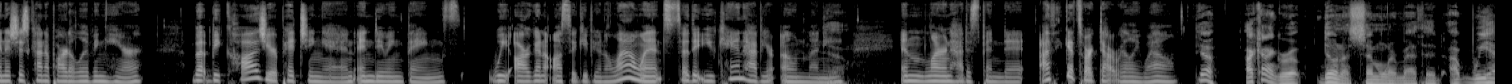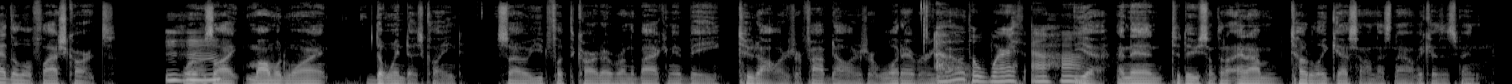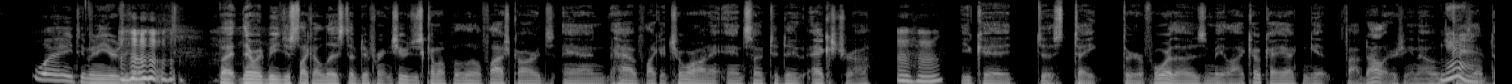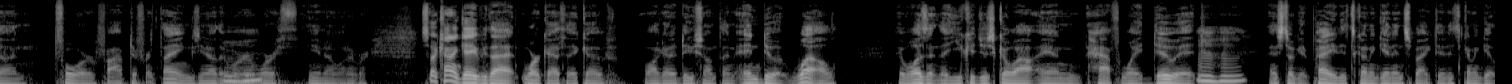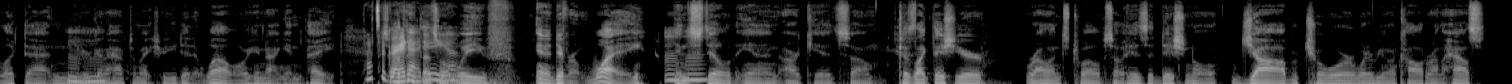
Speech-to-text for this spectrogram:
And it's just kind of part of living here. But because you're pitching in and doing things, we are going to also give you an allowance so that you can have your own money Yeah. and learn how to spend it. I think it's worked out really well. Yeah. I kind of grew up doing a similar method. I, we had the little flashcards where it Mm-hmm. was like mom would want the windows cleaned. So you'd flip the card over on the back and it'd be $2 or $5 or whatever. You oh, know. the worth. Uh huh. Yeah. And then to do something, and I'm totally guessing on this now because it's been way too many years ago. but there would be just like a list of different, she would just come up with little flashcards and have like a chore on it. And so to do extra, Mm-hmm. you could just take three or four of those and be like, okay, I can get five dollars, you know, Yeah. because I've done four or five different things, you know, that Mhm. were worth, you know, whatever. So it kind of gave you that work ethic of, well, I got to do something and do it well. It wasn't that you could just go out and halfway do it Mm-hmm. And still get paid. It's going to get inspected. It's going to get looked at, and you're Mhm. going to have to make sure you did it well, or you're not getting paid. That's a so I great think idea. that's yeah. what we've, in a different way, Mhm. instilled in our kids. So, because like this year, Rylan's 12, so his additional job, chore, whatever you want to call it around the house,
